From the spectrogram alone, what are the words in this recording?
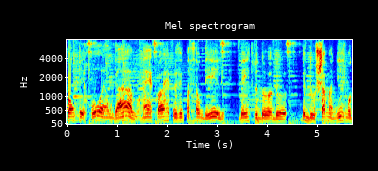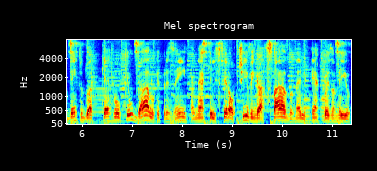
o é um galo, né? Qual a representação dele? Dentro do, do, do xamanismo, dentro do arquétipo, o que o galo representa, né? Aquele ser altivo, engraçado, né? Ele tem a coisa meio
